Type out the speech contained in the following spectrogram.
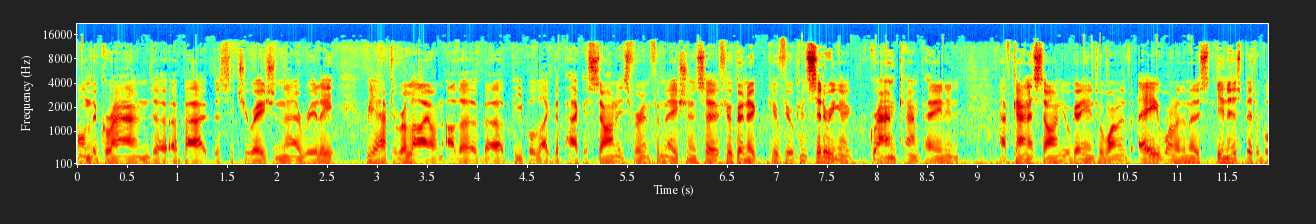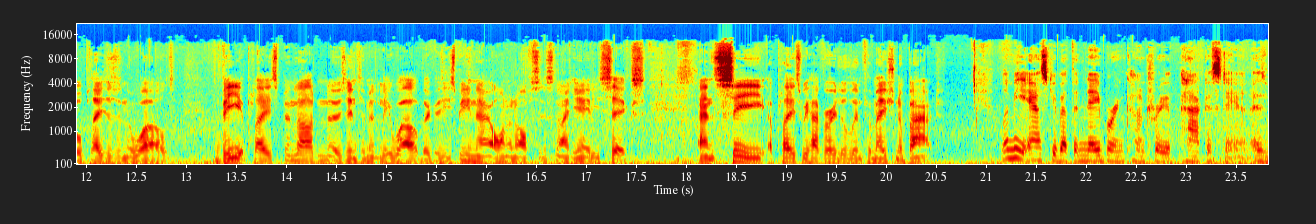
on the ground uh, about the situation there, really. We have to rely on other uh, people like the Pakistanis for information. So if you're, to, if you're considering a ground campaign in Afghanistan, you're going into one of, A, one of the most inhospitable places in the world, B, a place bin Laden knows intimately well because he's been there on and off since 1986, and C, a place we have very little information about. Let me ask you about the neighboring country of Pakistan. As,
